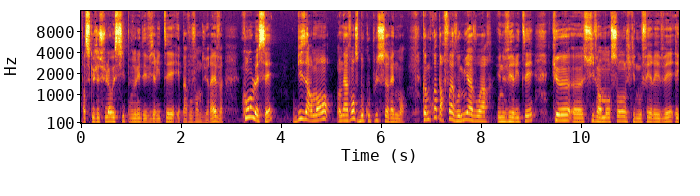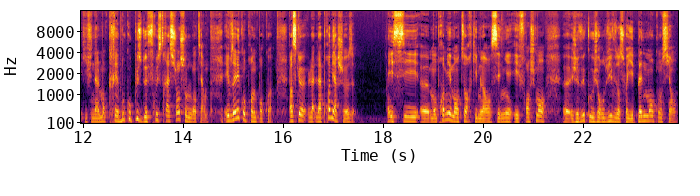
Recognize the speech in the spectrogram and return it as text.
parce que je suis là aussi pour vous donner des vérités et pas vous vendre du rêve, qu'on le sait, bizarrement, on avance beaucoup plus sereinement. Comme quoi, parfois, il vaut mieux avoir une vérité que euh, suivre un mensonge qui nous fait rêver et qui finalement crée beaucoup plus de frustration sur le long terme. Et vous allez comprendre pourquoi. Parce que la, première chose, et c'est euh, mon premier mentor qui me l'a enseigné, et franchement, euh, je veux qu'aujourd'hui vous en soyez pleinement conscient,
